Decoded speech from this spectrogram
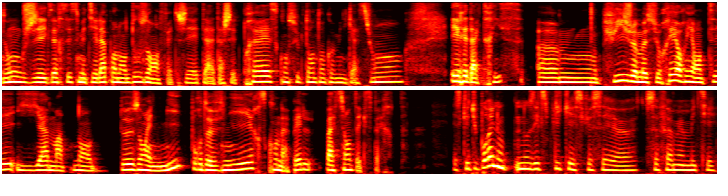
Donc, j'ai exercé ce métier-là pendant 12 ans, en fait. J'ai été attachée de presse, consultante en communication et rédactrice. Euh, puis, je me suis réorientée il y a maintenant deux ans et demi pour devenir ce qu'on appelle patiente experte. Est-ce que tu pourrais nous, nous expliquer ce que c'est ce fameux métier?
